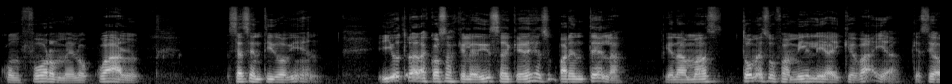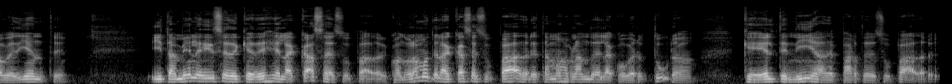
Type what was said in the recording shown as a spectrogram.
conforme, lo cual se ha sentido bien. Y otra de las cosas que le dice es que deje su parentela, que nada más tome su familia y que vaya, que sea obediente. Y también le dice de que deje la casa de su padre. Cuando hablamos de la casa de su padre, estamos hablando de la cobertura que él tenía de parte de su padre.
